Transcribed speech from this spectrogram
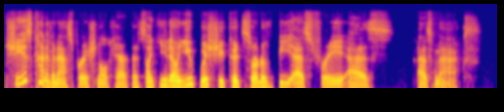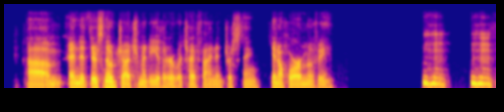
she is kind of an aspirational character it's like you know you wish you could sort of be as free as as max um and it, there's no judgment either which i find interesting in a horror movie Mm-hmm. Mm-hmm.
